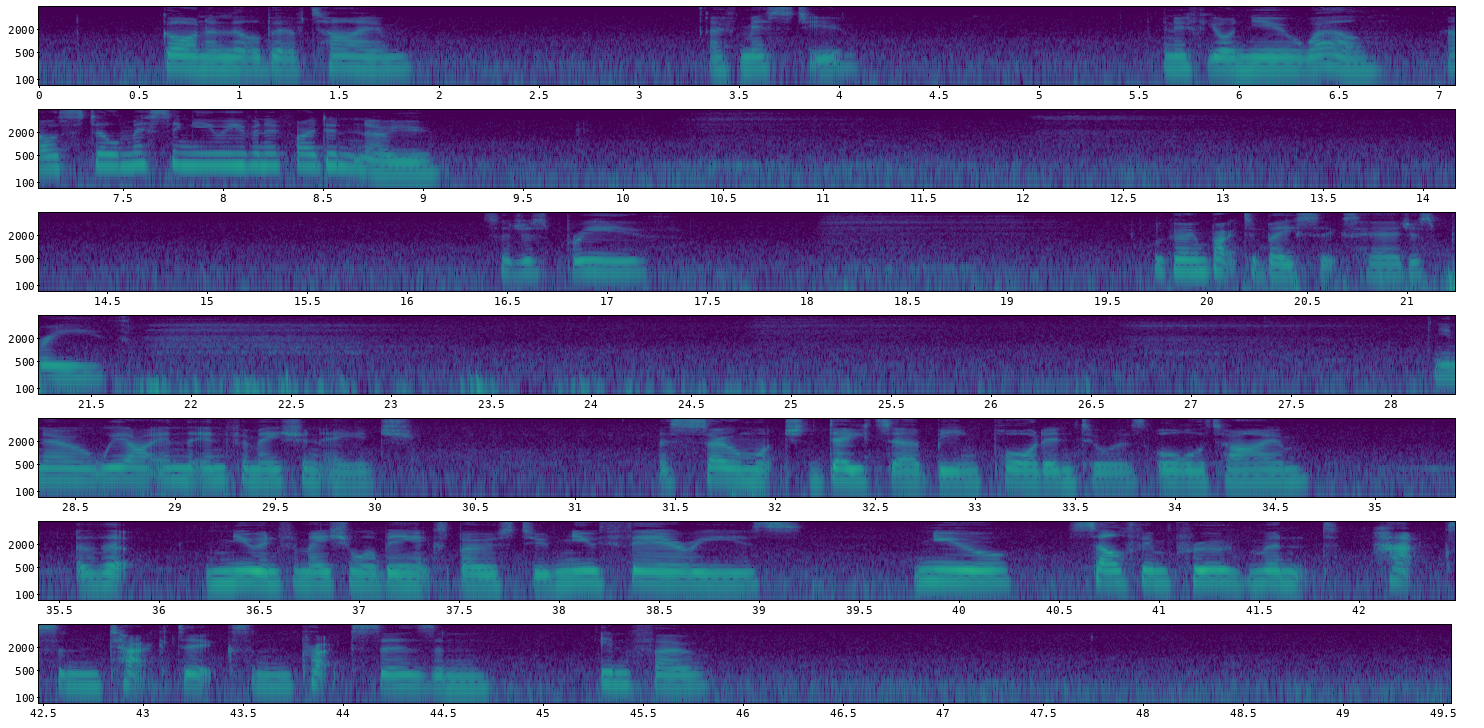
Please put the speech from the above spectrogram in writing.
gone a little bit of time. I've missed you. And if you're new, well, I was still missing you even if I didn't know you. So just breathe. We're going back to basics here, just breathe. You know, we are in the information age. There's so much data being poured into us all the time that new information we're being exposed to, new theories, new self improvement hacks and tactics and practices and info.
